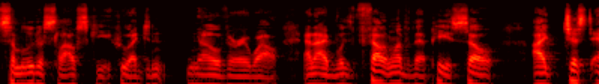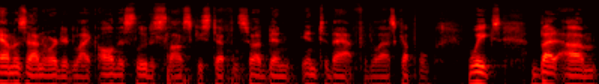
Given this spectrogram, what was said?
some Lutoslawski, who I didn't know very well, and I was fell in love with that piece. So. I just Amazon ordered like all this Lutoslawski stuff, and so I've been into that for the last couple weeks. But um,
